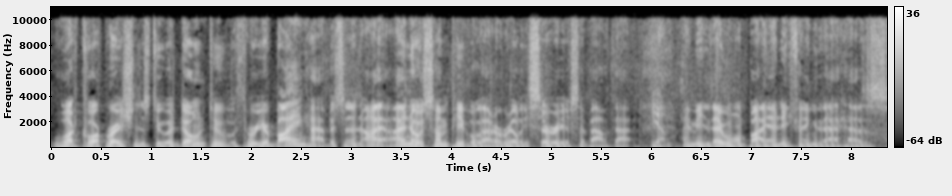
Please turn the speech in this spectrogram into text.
what corporations do or don't do through your buying habits. And I, I know some people that are really serious about that. Yeah. I mean, they won't buy anything that has,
